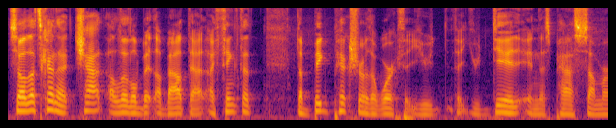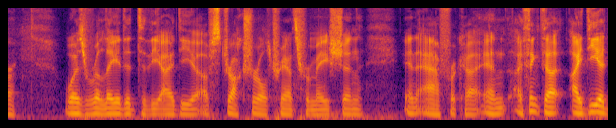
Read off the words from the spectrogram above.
So let's kind of chat a little bit about that. I think that the big picture of the work that you that you did in this past summer was related to the idea of structural transformation in Africa. And I think the idea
